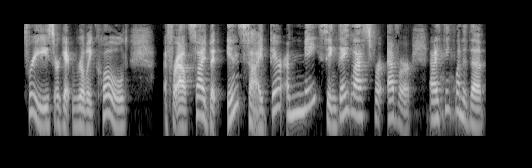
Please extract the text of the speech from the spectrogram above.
freeze or get really cold for outside, but inside they're amazing. They last forever. And I think one of the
